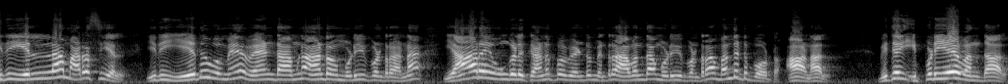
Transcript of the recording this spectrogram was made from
இது எல்லாம் அரசியல். இது எதுவுமே வேண்டாம்னு ஆண்டவன் முடிவு பண்றான்னா யாரை உங்களுக்கு அனுப்ப வேண்டும் என்று அவன் தான் முடிவு பண்ணுறான் வந்துட்டு போகட்டும். ஆனால் விஜய் இப்படியே வந்தால்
